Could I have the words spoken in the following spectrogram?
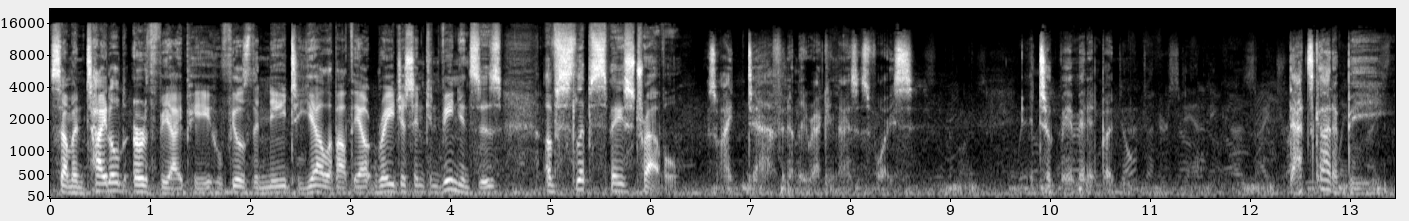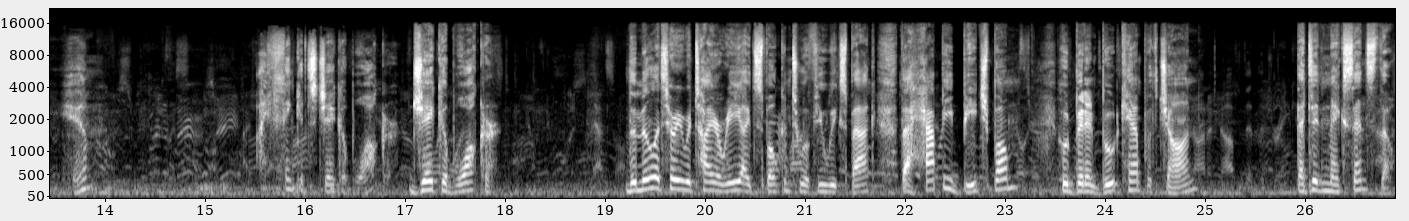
Some entitled Earth VIP who feels the need to yell about the outrageous inconveniences of slip space travel. So I definitely recognize his voice. It took me a minute, but that's gotta be him. I think it's Jacob Walker. Jacob Walker. The military retiree I'd spoken to a few weeks back, the happy beach bum who'd been in boot camp with John. That didn't make sense, though.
